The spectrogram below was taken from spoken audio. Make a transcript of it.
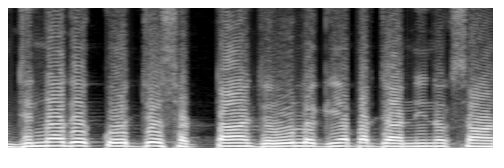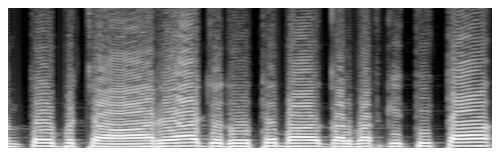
ਜਿਨ੍ਹਾਂ ਦੇ ਕੁਝ ਸੱਟਾਂ ਜ਼ਰੂਰ ਲੱਗੀਆਂ, ਪਰ ਜਾਨੀ ਨੁਕਸਾਨ ਤੋਂ ਬਚਾ ਰਿਹਾ। ਜਦੋਂ ਉੱਥੇ ਬਾ- ਗੱਲਬਾਤ ਕੀਤੀ ਤਾਂ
